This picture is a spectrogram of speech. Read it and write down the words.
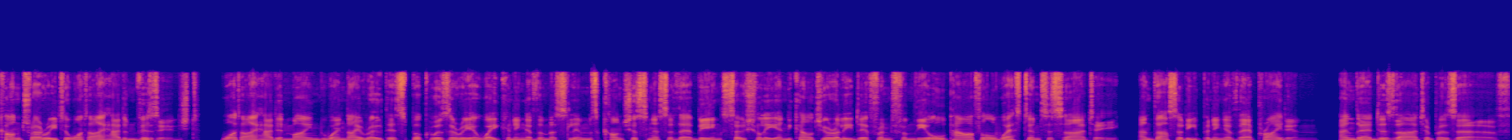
contrary to what I had envisaged. What I had in mind when I wrote this book was a reawakening of the Muslims' consciousness of their being socially and culturally different from the all-powerful Western society, and thus a deepening of their pride in, and their desire to preserve,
